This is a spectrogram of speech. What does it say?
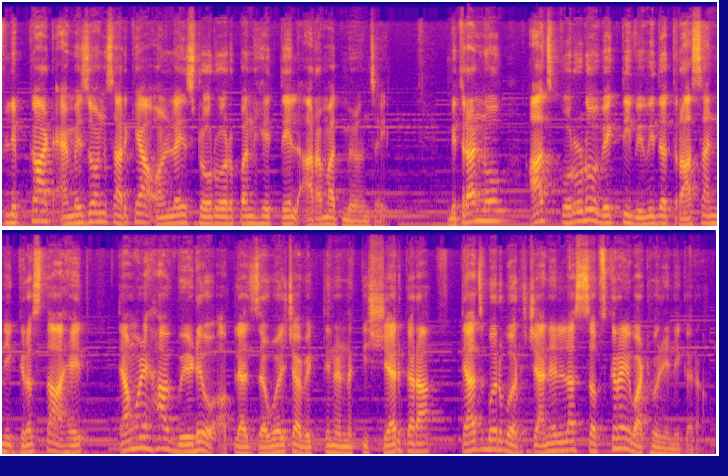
फ्लिपकार्ट ॲमेझॉन सारख्या ऑनलाईन स्टोअरवर पण हे तेल आरामात मिळून जाईल. मित्रांनो आज करोडो व्यक्ती विविध त्रासांनी ग्रस्त आहेत. त्यामुळे हा व्हिडिओ आपल्या जवळच्या व्यक्तींना नक्की शेअर करा. त्याचबरोबर चॅनेलला सबस्क्राईब आठवणीने करा.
